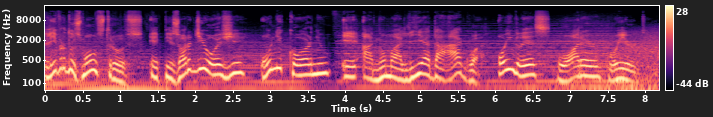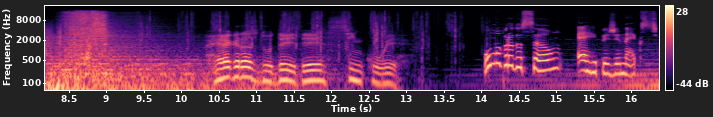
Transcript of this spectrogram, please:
Livro dos Monstros, episódio de hoje: Unicórnio e Anomalia da Água, ou em inglês, Water Weird. Regras do DD 5E. Uma produção RPG Next.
